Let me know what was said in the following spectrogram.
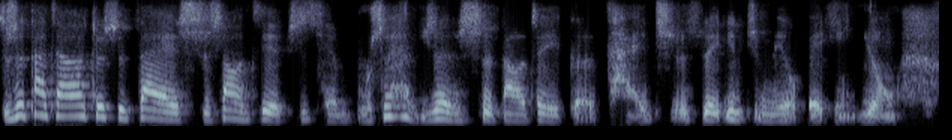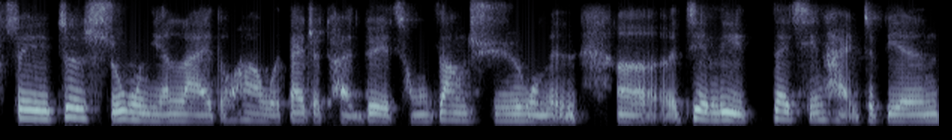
只是大家就是在时尚界之前不是很认识到这个材质，所以一直没有被引用。所以这十五年来的话，我带着团队从藏区，我们呃。建立在青海这边，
